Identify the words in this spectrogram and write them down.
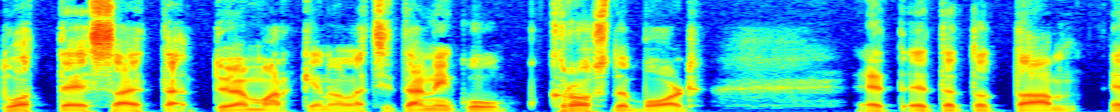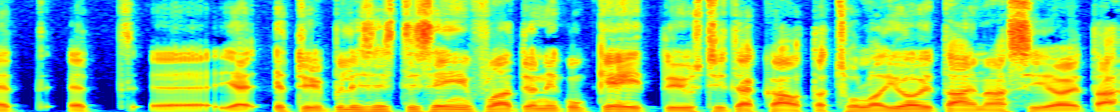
tuotteissa että työmarkkinoilla, että sitä niin kuin cross the board – et, että tota, et, et, ja, ja tyypillisesti se inflaatio niin kuin kehittyy just sitä kautta, että sulla on joitain asioita,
